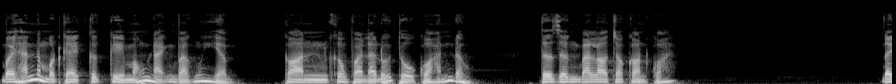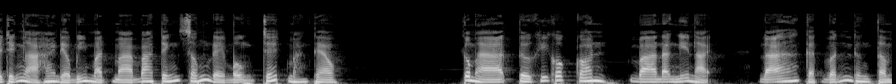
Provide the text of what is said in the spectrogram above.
bởi hắn là một kẻ cực kỳ máu lạnh và nguy hiểm. Con không phải là đối thủ của hắn đâu. Tự dưng ba lo cho con quá. Đây chính là hai điều bí mật mà ba tính sống để bụng chết mang theo. Cơ mà từ khi có con, bà đã nghĩ lại, đã cật vấn lương tâm,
